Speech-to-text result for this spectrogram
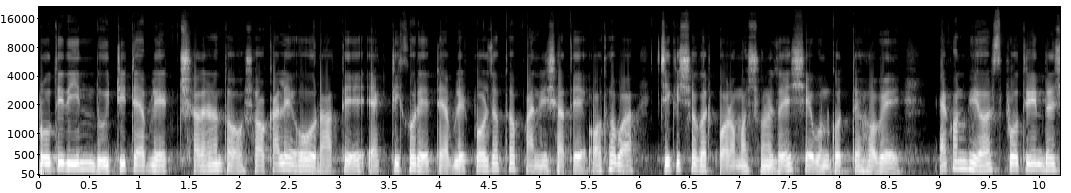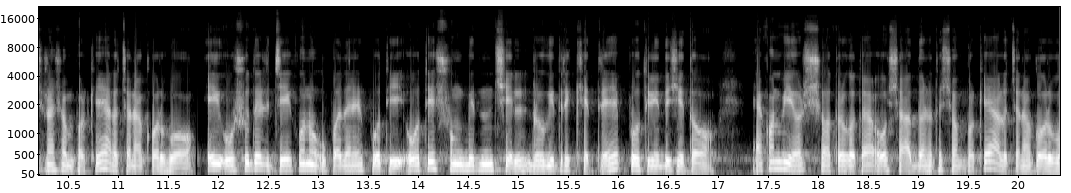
প্রতিদিন দুইটি ট্যাবলেট, সাধারণত সকালে ও রাতে একটি করে ট্যাবলেট পর্যাপ্ত পানির সাথে অথবা চিকিৎসকের পরামর্শ অনুযায়ী সেবন করতে হবে। এখন ভিওর্স প্রতি নির্দেশনা সম্পর্কে আলোচনা করব। এই ওষুধের যে কোনো উপাদানের প্রতি অতি সংবেদনশীল রোগীদের ক্ষেত্রে প্রতিনির্দেশিত। এখন ভিওর্স সতর্কতা ও সাবধানতা সম্পর্কে আলোচনা করব।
